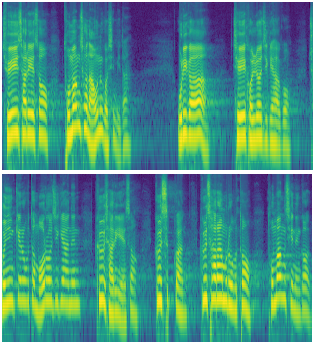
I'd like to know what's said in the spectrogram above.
죄의 자리에서 도망쳐 나오는 것입니다. 우리가 죄에 걸려지게 하고 주님께로부터 멀어지게 하는 그 자리에서 그 습관, 그 사람으로부터 도망치는 것,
